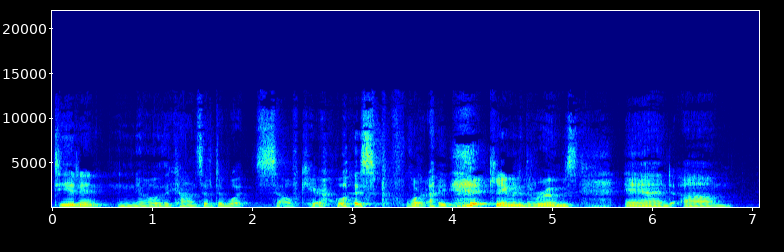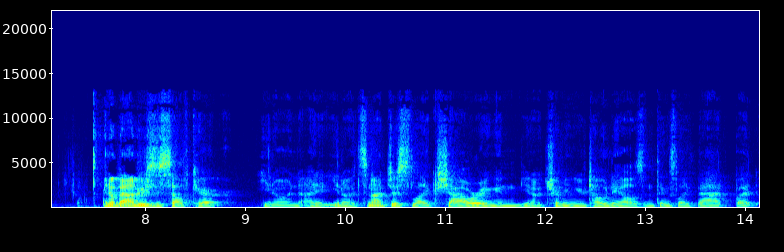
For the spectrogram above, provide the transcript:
didn't know the concept of what self care was before I came into the rooms. And, um, you know, boundaries is self care. You know, and I, you know, it's not just like showering and you know trimming your toenails and things like that, but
